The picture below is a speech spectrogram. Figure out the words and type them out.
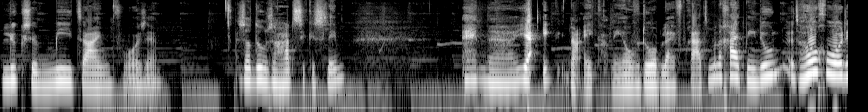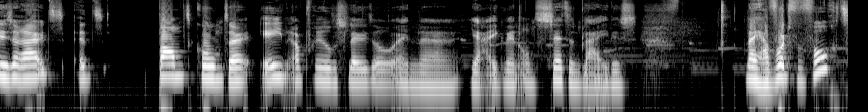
luxe me-time voor ze. Dus dat doen ze hartstikke slim. En ja, ik, nou, ik kan niet over door blijven praten, maar dat ga ik niet doen. Het hoge woord is eruit. Het pand komt er. 1 april de sleutel. En uh, ja, ik ben ontzettend blij. Dus nou ja, wordt vervolgd.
